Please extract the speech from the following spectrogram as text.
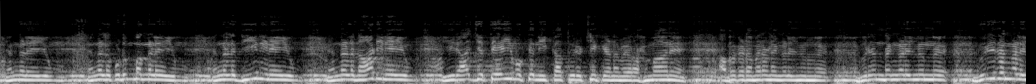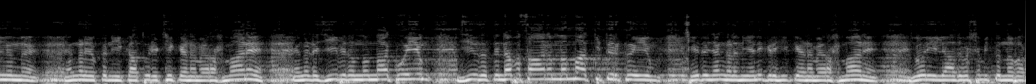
ഞങ്ങളെയും ഞങ്ങളുടെ കുടുംബങ്ങളെയും ഞങ്ങളുടെ ദീനിനെയും ഞങ്ങളുടെ നാടിനെയും ഈ രാജ്യത്തെയും ഒക്കെ നീ കാത്തു രക്ഷിക്കണമേ റഹ്മാനെ. അപകട മരണങ്ങളിൽ നിന്ന് ദുരന്തങ്ങളിൽ നിന്ന് ദുരിതങ്ങളിൽ നിന്ന് ഞങ്ങളെയൊക്കെ നീ കാത്തു രക്ഷിക്കണമേ റഹ്മാനെ. ഞങ്ങളുടെ ജീവിതം നന്നാക്കുകയും ജീവിതത്തിന്റെ അവസാനം നന്നാക്കി തീർക്കുകയും ചെയ്ത് ഞങ്ങളെ നീ അനുഗ്രഹിക്കണമേ റഹ്മാനെ. ജോലിയില്ലാതെ വിഷമിക്കുന്നവർ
